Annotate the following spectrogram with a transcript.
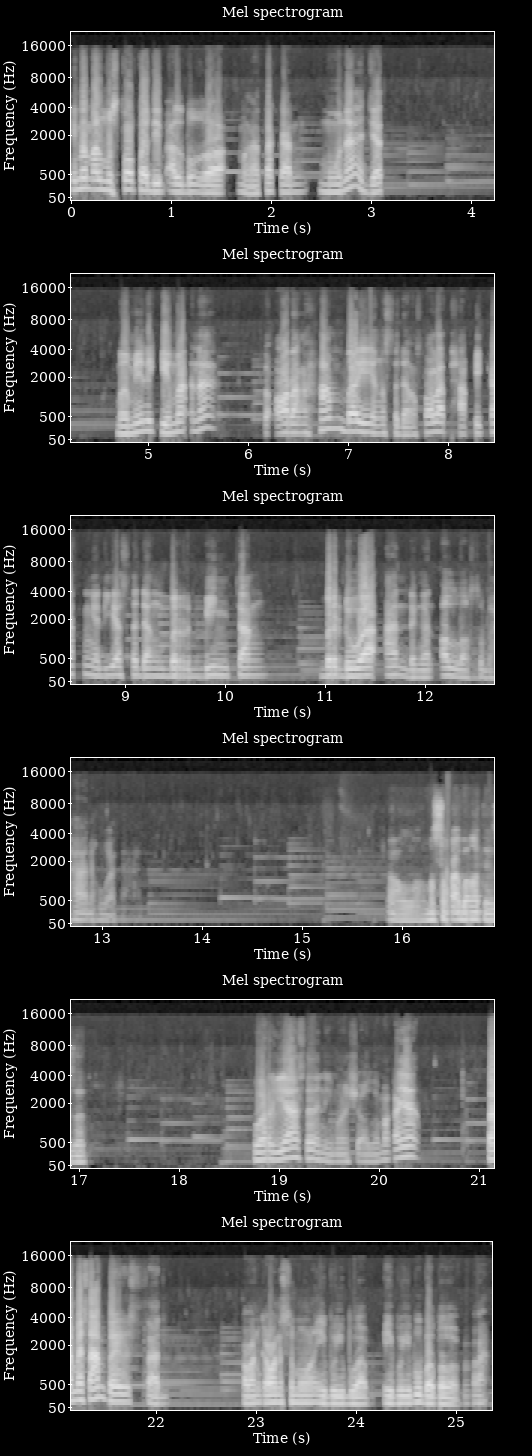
Imam Al-Mustafa Dib Al-Bugha mengatakan, munajat memiliki makna seorang hamba yang sedang sholat hakikatnya dia sedang berbincang berduaan dengan Allah Subhanahu wa taala. Allah, mesra banget ya Zat. Luar biasa nih, masya Allah. Makanya sampai-sampai Ustaz, kawan-kawan semua ibu-ibu, ibu-ibu, bapak-bapak,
